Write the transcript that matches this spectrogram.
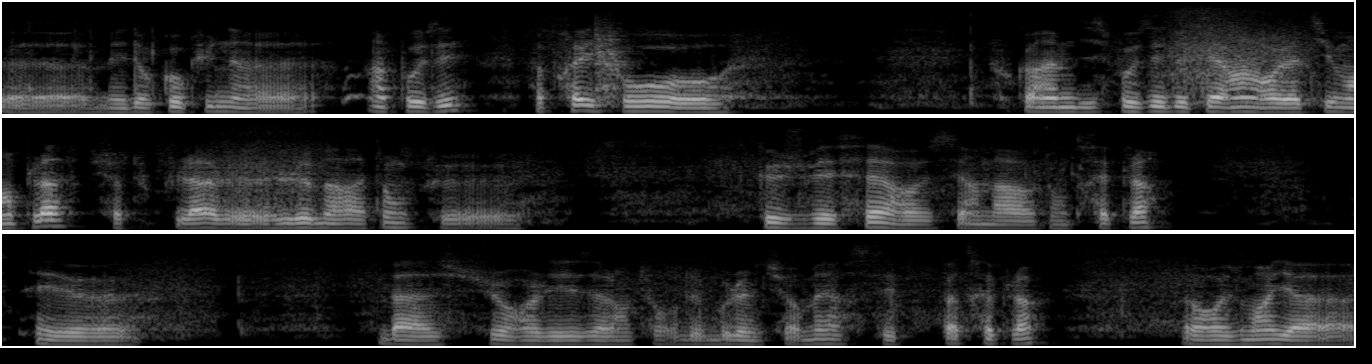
Mais donc aucune imposée. Après il faut, faut quand même disposer de terrain relativement plat, surtout que là, le, marathon que, que je vais faire, c'est un marathon très plat. Et bah, sur les alentours de Boulogne-sur-Mer, c'est pas très plat. Heureusement, il y a,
